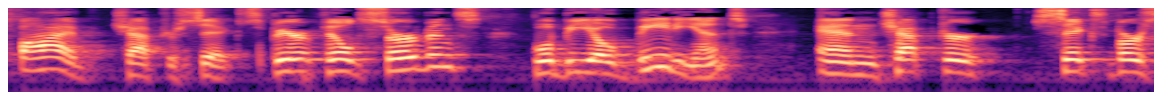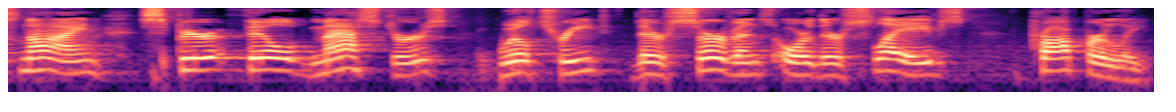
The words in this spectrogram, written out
5, chapter 6, spirit filled servants will be obedient. And chapter 6, verse 9 spirit filled masters will treat their servants or their slaves properly.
